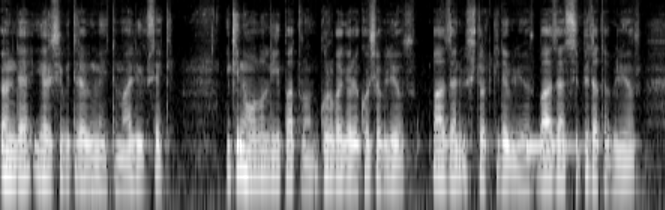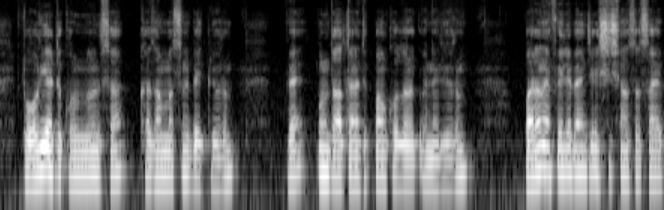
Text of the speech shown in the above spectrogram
önde yarışı bitirebilme ihtimali yüksek. İki nolu Lee Patron gruba göre koşabiliyor. Bazen 3-4 gidebiliyor. Bazen sprint atabiliyor. Doğru yerde konumlanırsa kazanmasını bekliyorum. Ve bunu da alternatif bank olarak öneriyorum. Baran Efe ile bence eşit şansa sahip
